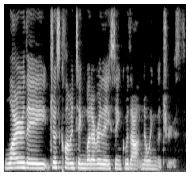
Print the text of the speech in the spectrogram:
why are they just commenting whatever they think without knowing the truth?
